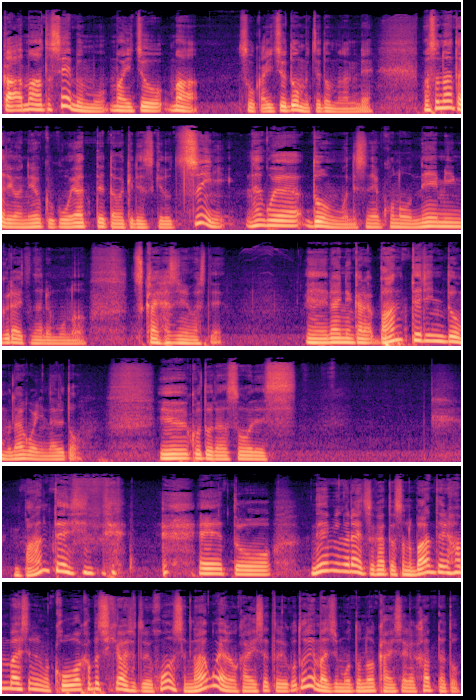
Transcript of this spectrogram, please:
か、まあ、あと西武も、まあ、一応まあそうか一応ドームっちゃドームなんで、まあ、その辺りはねよくこうやってたわけですけどついに名古屋ドームもですねこのネーミングライツなるものを使い始めまして、えー、来年からバンテリンドーム名古屋になるということだそうです。バンテリン えっとネーミングライツがあったそのバンテリン販売してるのが講和株式会社という本社名古屋の会社ということで、まあ、地元の会社が勝ったと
